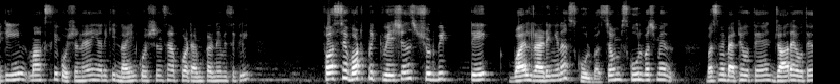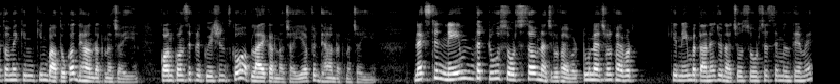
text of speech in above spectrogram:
18 मार्क्स के क्वेश्चन हैं, यानी कि नाइन क्वेश्चन हैं आपको अटैम्प्ट करने हैं बेसिकली फ़र्स्ट है what precaution should be take while riding in a school bus जब हम स्कूल बस में बस में बैठे होते हैं, जा रहे होते हैं तो हमें किन किन बातों का ध्यान रखना चाहिए? कौन कौन से प्रिक्वेशंस को अप्लाई करना चाहिए या फिर ध्यान रखना चाहिए? नेक्स्ट है name the two sources of natural fibre two natural fibre के नेम बताने हैं, जो नेचुरल सोर्सेज से मिलते हैं हमें,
